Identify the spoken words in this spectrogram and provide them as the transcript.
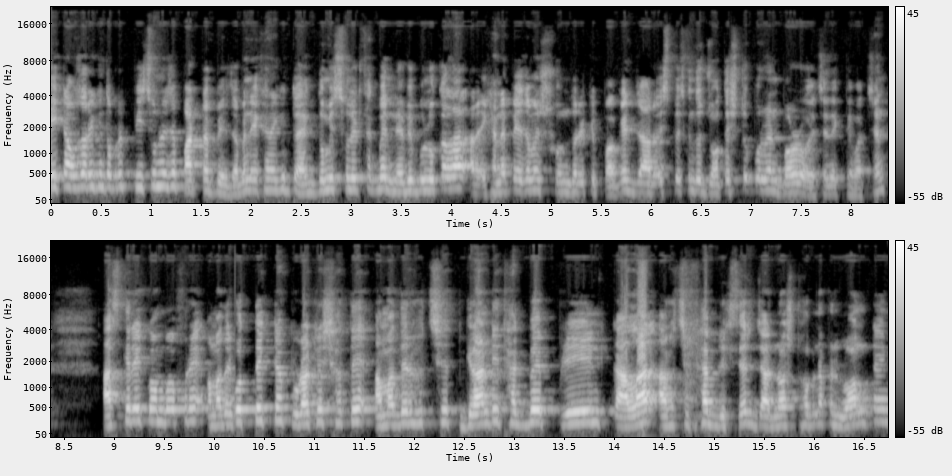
এই ট্রাউজারে কিন্তু আপনার পিছনে যে পার্টটা পেয়ে যাবেন, এখানে কিন্তু একদমই সলিড থাকবে নেভি ব্লু কালার আর এখানে পেয়ে যাবেন সুন্দর একটি পকেট যার স্পেস কিন্তু যথেষ্ট পরিমাণ বড় রয়েছে, দেখতে পাচ্ছেন। আজকের এই কম্বো অফারে আমাদের প্রত্যেকটা প্রোডাক্টের সাথে আমাদের হচ্ছে গ্যারান্টি থাকবে প্রিন্ট কালার আর হচ্ছে ফ্যাব্রিক্সের যা নষ্ট হবে না। আপনি লং টাইম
